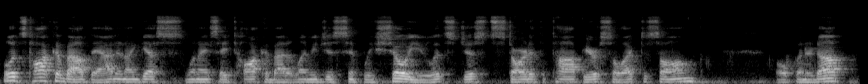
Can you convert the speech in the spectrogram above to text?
Well let's talk about that. And I guess when I say talk about it let me just simply show you. Let's just start at the top here select a song open it up.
